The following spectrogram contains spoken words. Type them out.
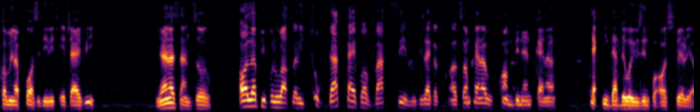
coming up positive with HIV. You understand? So all the people who actually took that type of vaccine, which is like a, uh, some kind of combinant kind of technique that they were using for Australia,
